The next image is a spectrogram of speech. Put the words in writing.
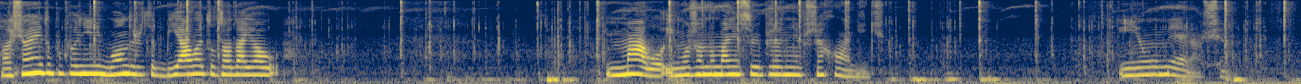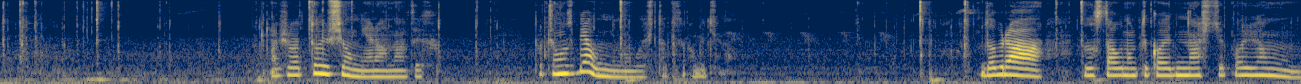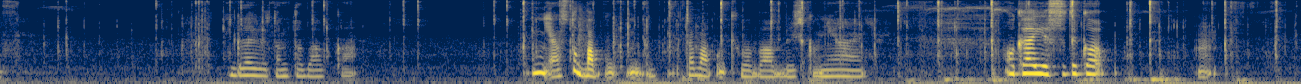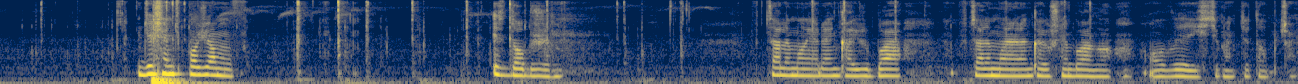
Właśnie oni tu popełnili błąd, że te białe to zadają mało i można normalnie sobie przez nie przechodzić. I nie umiera się. Na przykład tu już się umiera na tych. To czemu z białym nie mogłeś tak zrobić? Dobra, zostało nam tylko 11 poziomów. Graj, że tam ta babka. Nie, to babu. Ta babka chyba była blisko mnie. Okej, jeszcze tylko mm, 10 poziomów. Jest dobrze. Wcale moja ręka już była. Wcale moja ręka już nie błaga o wyjście, będzie dobrze.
